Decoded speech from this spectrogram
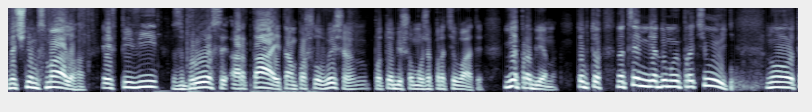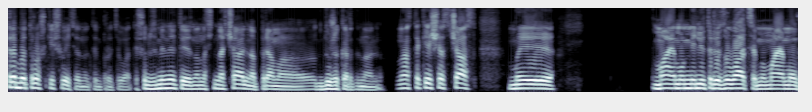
Начнемо з малого. FPV, зброси, арта, і там пішло вище, по тобі що може працювати. Є проблема. Тобто над цим, я думаю, працюють, але треба трошки швидше над тим працювати, щоб змінити на навчально прямо дуже кардинально. У нас такий зараз час, ми маємо мілітаризуватися, ми маємо,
